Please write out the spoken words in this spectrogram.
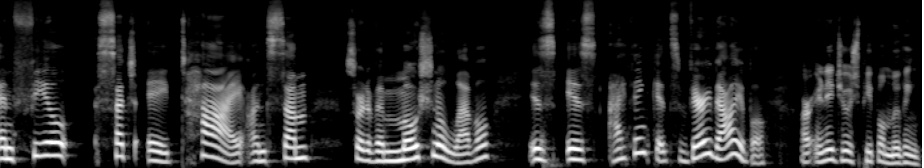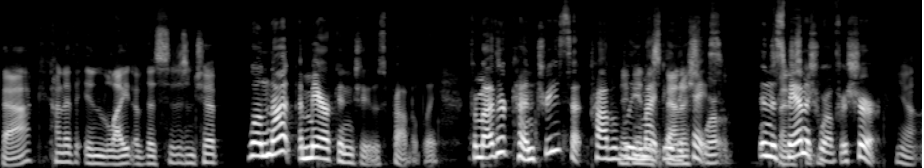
and feel such a tie on some sort of emotional level is is I think it's very valuable. Are any Jewish people moving back kind of in light of this citizenship? Well, not American Jews, probably. From other countries, that probably in the might be the case. world? In the Spanish Spanish world, for sure. Yeah.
